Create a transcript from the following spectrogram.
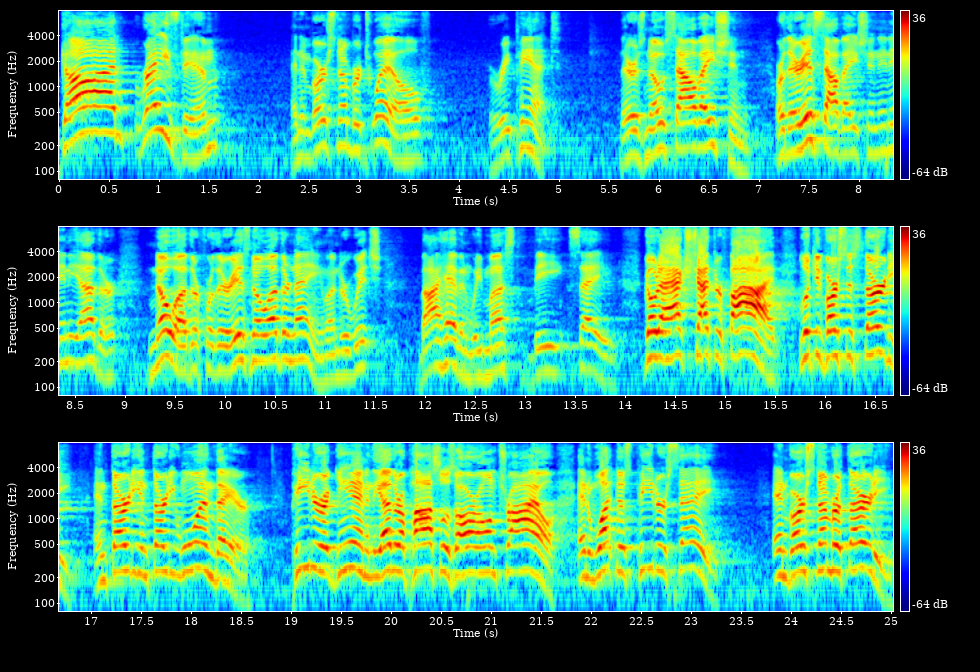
God raised him. And in verse number 12, repent. There is no salvation, or there is salvation in any other, no other, for there is no other name under which by heaven we must be saved. Go to Acts chapter 5. Look at verses 30 and 30 and 31 there. Peter again and the other apostles are on trial. And what does Peter say? In verse number 30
